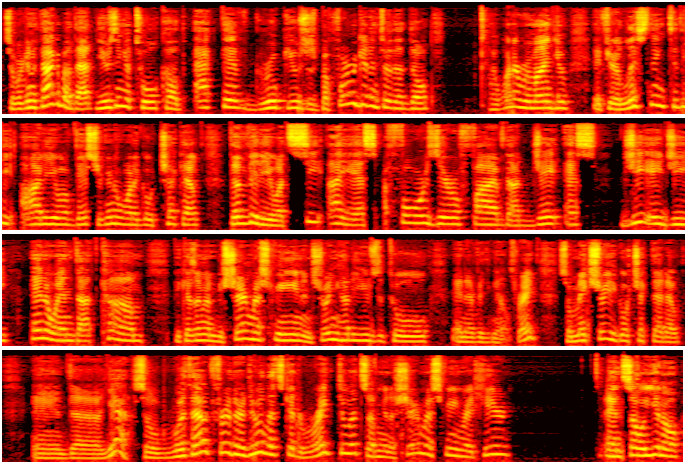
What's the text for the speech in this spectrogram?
So we're going to talk about that using a tool called active group users. Before we get into that though I want to remind you if you're listening to the audio of this you're going to want to go check out the video at cis405.jsgagnon.com because I'm going to be sharing my screen and showing you how to use the tool and everything else right? So make sure you go check that out. And uh yeah so without further ado let's get right to it. So I'm going to share my screen right here. And so you know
